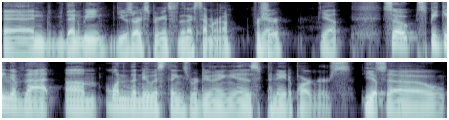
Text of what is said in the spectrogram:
and then we use our experience for the next time around for Yeah. sure. Yep. So speaking of that, um, one of the newest things we're doing is Pineda Partners. Yep. So,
